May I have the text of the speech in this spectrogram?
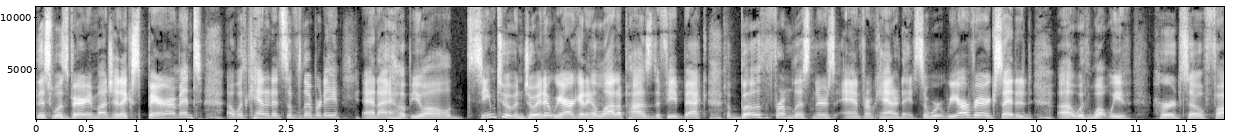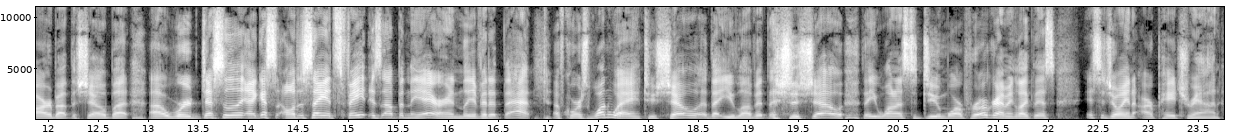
this was very much an experiment uh, with candidates of liberty, and I hope you all seem to have enjoyed it. We are getting a lot of positive feedback, both from listeners and from candidates. So we're, we are very excited uh, with what we've heard so far about the show, but uh, we're just, I guess I'll just say its fate is up in the air and leave it at that. Of course, one way to show that you love it, to show that you want us to do more programming like this, is to join our Patreon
